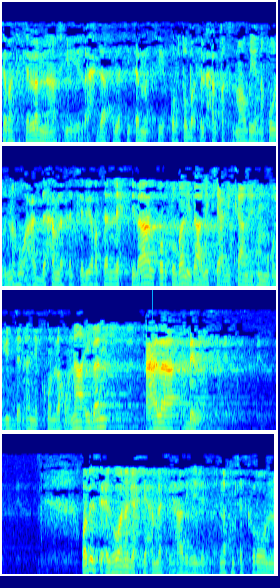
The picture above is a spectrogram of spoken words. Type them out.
كما تكلمنا في الأحداث التي تمت في قرطبة في الحلقة الماضية نقول أنه أعد حملة كبيرة لاحتلال قرطبة لذلك يعني كان يهمه جدا أن يكون له نائبا على بلد وبالفعل هو نجح في حملته هذه أنكم تذكرون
